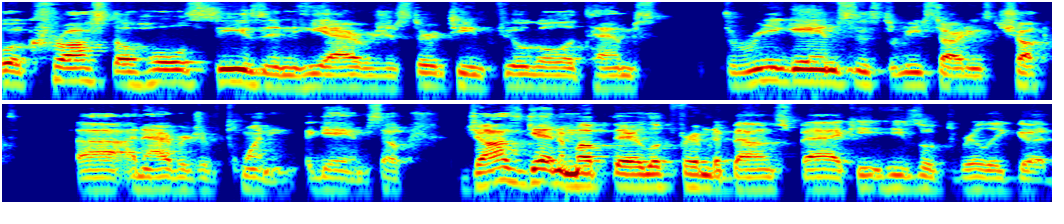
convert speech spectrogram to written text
Across the whole season, he averages 13 field goal attempts. Three games since the restart, he's chucked uh, an average of 20 a game. So Ja's getting him up there. Look for him to bounce back. He, he's looked really good.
